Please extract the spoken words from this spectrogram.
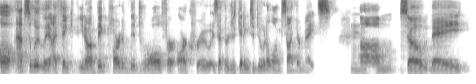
Oh, absolutely. I think, you know, a big part of the draw for our crew is that they're just getting to do it alongside their mates. Mm. Um, so they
